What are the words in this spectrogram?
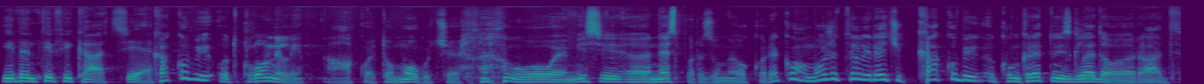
identifikacije. Kako bi otklonili, ako je to moguće u ovoj emisiji, nesporazume oko Rekoma, možete li reći kako bi konkretno izgledao rad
